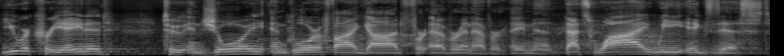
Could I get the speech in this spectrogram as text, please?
You were created to enjoy and glorify God forever and ever. Amen. That's why we exist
